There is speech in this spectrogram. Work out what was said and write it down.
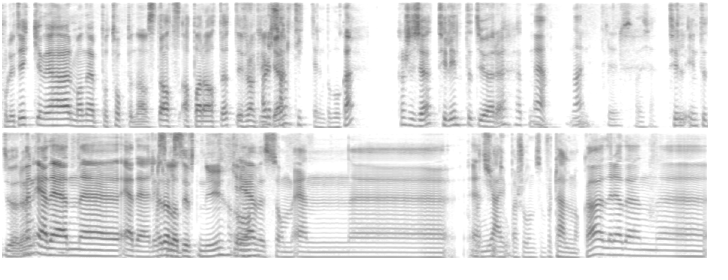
politikken politikk inni her. Man er på toppen av statsapparatet i Frankrike. Har du sagt tittelen på boka? Kanskje ikke. 'Tilintetgjøre' het den. Ja. Nei, du sa det ikke. Tilintetgjøre. Men er det en eh, Er det liksom Relativt ny. skrevet som en eh, En jeg-person som forteller noe, eller er det en eh,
